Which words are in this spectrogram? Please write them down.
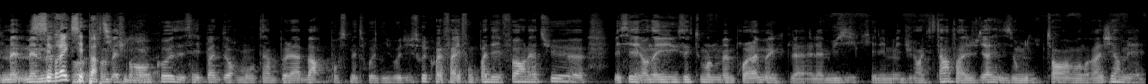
même. C'est vrai que c'est particulier. Mettre en cause, essaye pas de remonter un peu la barre pour se mettre au niveau du truc. Enfin, ils font pas d'efforts là-dessus. Euh, mais c'est, on a eu exactement le même problème avec la, la musique et les majors, etc. Enfin, je veux dire, ils ont mis du temps avant de réagir, mais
